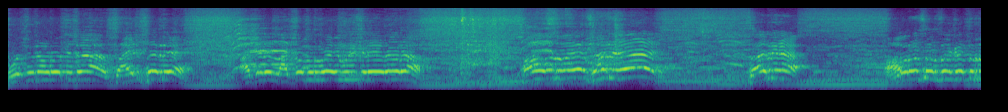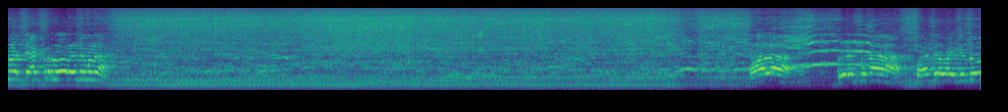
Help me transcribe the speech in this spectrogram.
ಮುಂದಿನವ್ರು ಸೈಡ್ ಸರ್ರಿ. ಆ ಕಡೆ ಲಕ್ಕ ದುರ್ಗ ಇವ್ರ ಕಡೆ ಇರೋರ. ಹೌದು ಸರಿ ಸರಿ ಅವರ ಸರ್ಸಾಕತ್ರ ಟ್ರ್ಯಾಕ್ಟರ್ದವ್ರ ನಿಮ್ಮನ್ನ. ಬಹಳ ಬಿರುಸಿನ ಪಂದ್ಯವಾಗಿದ್ದು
